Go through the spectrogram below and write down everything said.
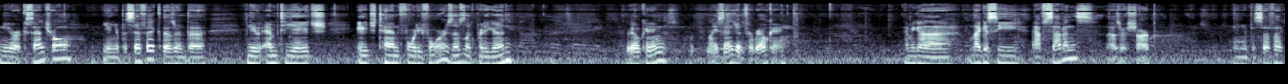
New York Central, Union Pacific. Those are the new MTH H1044s. Those look pretty good. Rail King. Nice engine for Rail King. Then we got a Legacy F7s. Those are sharp. Union Pacific.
